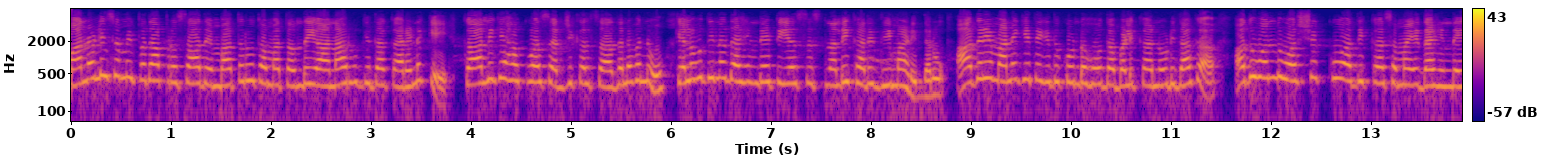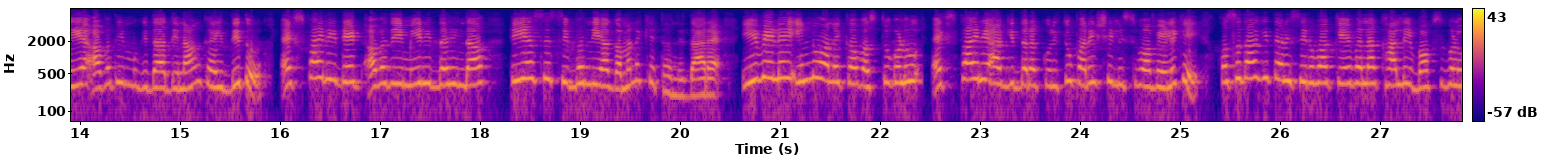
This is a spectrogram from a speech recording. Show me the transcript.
ವಾನಳ್ಳಿ ಸಮೀಪದ ಪ್ರಸಾದ್ ಎಂಬಾತರು ತಮ್ಮ ತಂದೆಯ ಅನಾರೋಗ್ಯದ ಕಾರಣಕ್ಕೆ ಕಾಲಿಗೆ ಹಾಕುವ ಸರ್ಜಿಕಲ್ ಸಾಧನವನ್ನು ಕೆಲವು ದಿನದ ಹಿಂದೆ ಟಿಎಸ್ಎಸ್ನಲ್ಲಿ ಖರೀದಿ ಮಾಡಿದ್ದರು. ಆದರೆ ಮನೆಗೆ ತೆಗೆದುಕೊಂಡು ಹೋದ ಬಳಿಕ ನೋಡಿದಾಗ ಅದು ಒಂದು ವರ್ಷಕ್ಕೂ ಅಧಿಕ ಸಮಯದ ಹಿಂದೆಯೇ ಅವಧಿ ಮುಗಿದ ದಿನಾಂಕ ಇದ್ದಿದ್ದು ಎಕ್ಸ್ಪೈರಿ ಡೇಟ್ ಅವಧಿ ಮೀರಿದ್ದರಿಂದ ಟಿಎಸ್ಎಸ್ ಸಿಬ್ಬಂದಿಯ ಗಮನಕ್ಕೆ ತಂದಿದ್ದಾರೆ. ಈ ವೇಳೆ ಇನ್ನೂ ಅನೇಕ ವಸ್ತುಗಳು ಎಕ್ಸ್ಪೈರಿ ಆಗಿದ್ದರ ಕುರಿತು ಪರಿಶೀಲಿಸುವ ವೇಳೆಗೆ ಹೊಸದಾಗಿ ತರಿಸಿರುವ ಕೇವಲ ಖಾಲಿ ಬಾಕ್ಸ್ಗಳು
